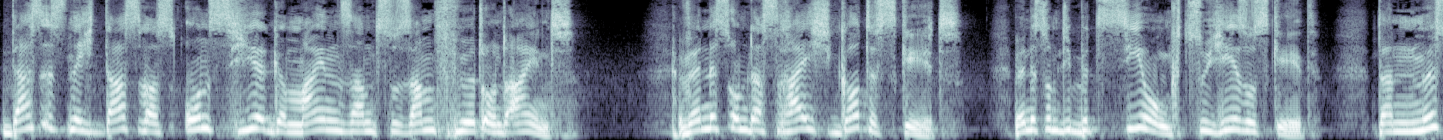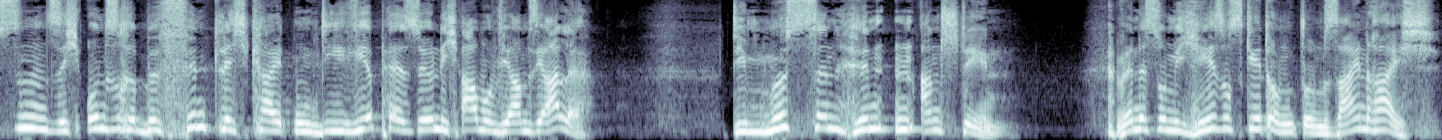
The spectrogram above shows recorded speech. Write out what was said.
das ist nicht das, was uns hier gemeinsam zusammenführt und eint. Wenn es um das Reich Gottes geht, wenn es um die Beziehung zu Jesus geht, dann müssen sich unsere Befindlichkeiten, die wir persönlich haben, und wir haben sie alle, die müssen hinten anstehen. Wenn es um Jesus geht und um sein Reich,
